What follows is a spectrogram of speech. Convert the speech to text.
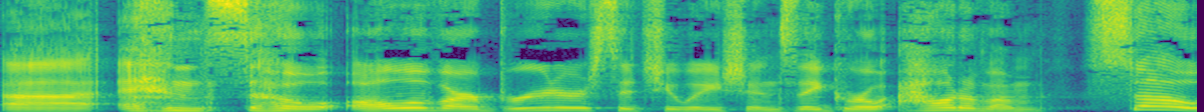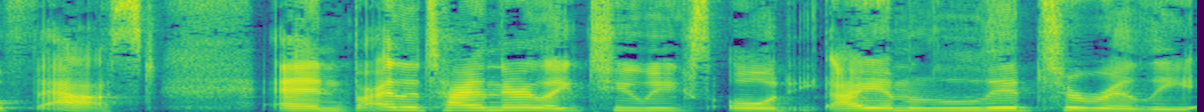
Uh, and so all of our brooder situations, they grow out of them so fast. And by the time they're like two weeks old, I am literally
